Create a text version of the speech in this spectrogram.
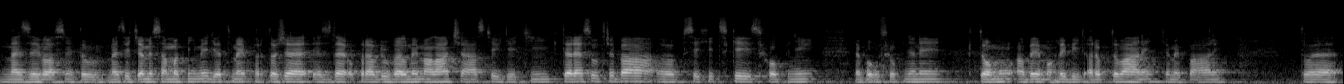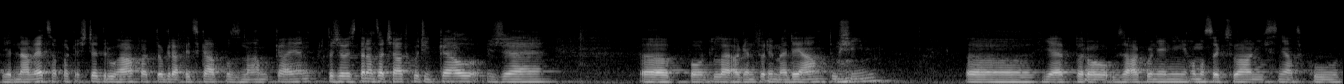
mezi, vlastně to, mezi těmi samotnými dětmi, protože je zde opravdu velmi malá část těch dětí, které jsou třeba eh, psychicky schopni nebo uschopněny tomu, aby mohly být adoptovány těmi páry. To je jedna věc. A pak ještě druhá faktografická poznámka jen, protože vy jste na začátku říkal, že eh, podle agentury Median, tuším, mm-hmm. je pro uzákonění homosexuálních sňatků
